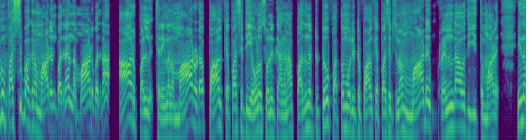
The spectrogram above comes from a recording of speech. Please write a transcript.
இப்போ ஃபர்ஸ்ட் பார்க்குற மாடுன்னு பார்த்தீங்கன்னா இந்த மாடு பார்த்தீங்கன்னா ஆறு பல்லு. சரிங்களா? அந்த மாடோட பால் கெப்பாசிட்டி எவ்வளோ சொல்லியிருக்காங்கன்னா பதினெட்டு டு பத்தொம்பது லிட்டர் பால் கெப்பாசிட்டி சொல்லலாம் மாடு ரெண்டாவது ஈத்து மாடு. இந்த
